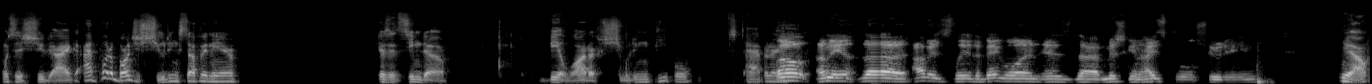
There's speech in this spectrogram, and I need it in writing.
What's this shoot? I, I put a bunch of shooting stuff in here because it seemed to be a lot of shooting people happening. Well, I mean, the obviously the big one is the Michigan high school shooting, yeah.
